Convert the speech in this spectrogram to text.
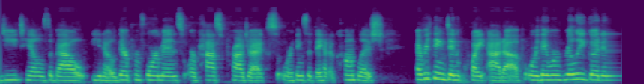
details about you know their performance or past projects or things that they had accomplished, everything didn't quite add up, or they were really good in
